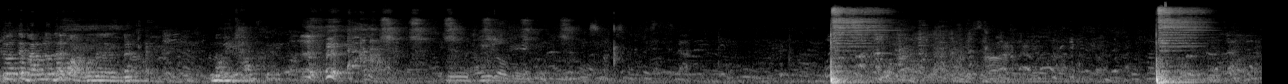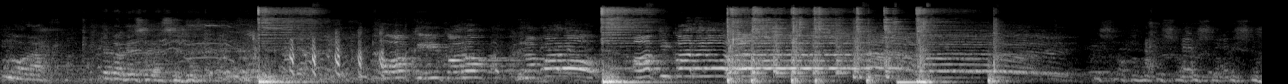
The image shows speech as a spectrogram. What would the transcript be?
তহঁতে বাৰান্দাতে পঢ়াব লাগিব 뭐야? 그 뒤가 뭐? 너라, 내가 계산했어. 아기 걸어, 나 걸어, 아기 걸어요. Krishna, Krishna.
